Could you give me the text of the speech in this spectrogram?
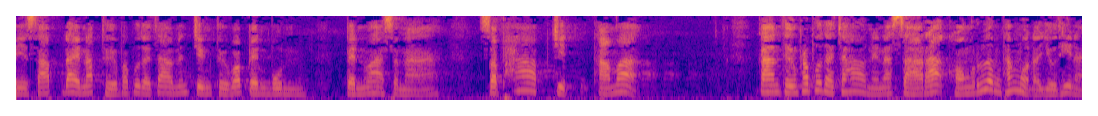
มีทรัพย์ได้นับถือพระพุทธเจ้านั้นจึงถือว่าเป็นบุญเป็นวาสนา สภาพจิตถามว่า การถึงพระพุทธเจ้าเนี่ยนะสาระของเรื่องทั้งหมดอยู่ที่ไหน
